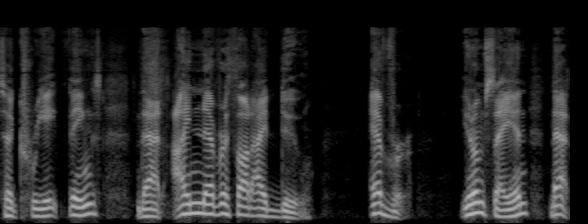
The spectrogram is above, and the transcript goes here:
to create things that I never thought I'd do, ever. You know what I'm saying? That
